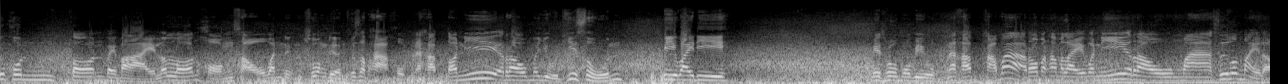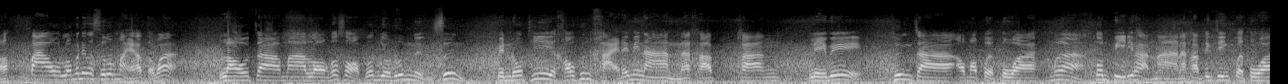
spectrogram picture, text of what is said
ทุกคนตอนบ่ายๆร้อนๆของเสาร์วันหนึ่งช่วงเดือนพฤษภาคมนะครับ ตอนนี้เรามาอยู่ที่ศูนย์ BYD เมโทรโมบิลนะครับ ถามว่าเรามาทำอะไรวันนี้เรามาซื้อรถใหม่เหรอ เปล่าเราไม่ได้มาซื้อรถใหม่ครับ แต่ว่าเราจะมาลองทดสอบรถยนต์รุ่นหนึ่ง ซึ่งเป็นรถที่เขาเพิ่งขายได้ไม่นานนะครับ ทางเลเว่เพิ่งจะเอามาเปิดตัวเมื่อต้นปีที่ผ่านมานะครับ จริง ๆ เปิดตัว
